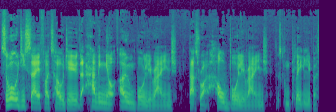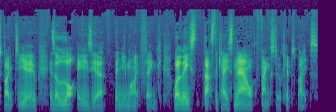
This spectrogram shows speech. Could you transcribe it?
So what would you say if I told you that having your own boilie range, that's right, a whole boilie range that's completely bespoke to you is a lot easier than you might think. Well, at least that's the case now thanks to Eclipse Baits.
